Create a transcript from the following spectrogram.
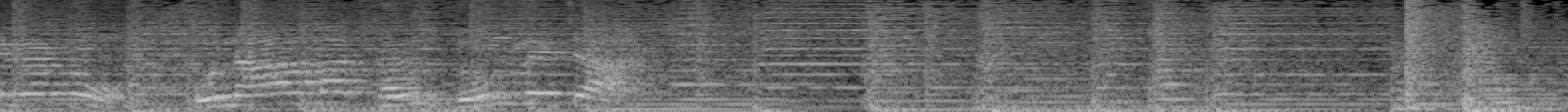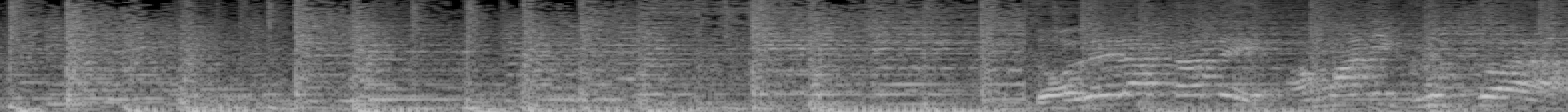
એસી ઉનાળામાં થયું ધૂમ વેચાણ. ધોલેરા ખાતે અમાની ગ્રુપ દ્વારા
